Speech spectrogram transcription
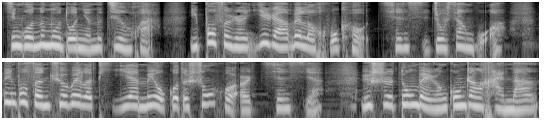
经过那么多年的进化，一部分人依然为了糊口迁徙，就像我；另一部分却为了体验没有过的生活而迁徙。于是，东北人攻占了海南，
